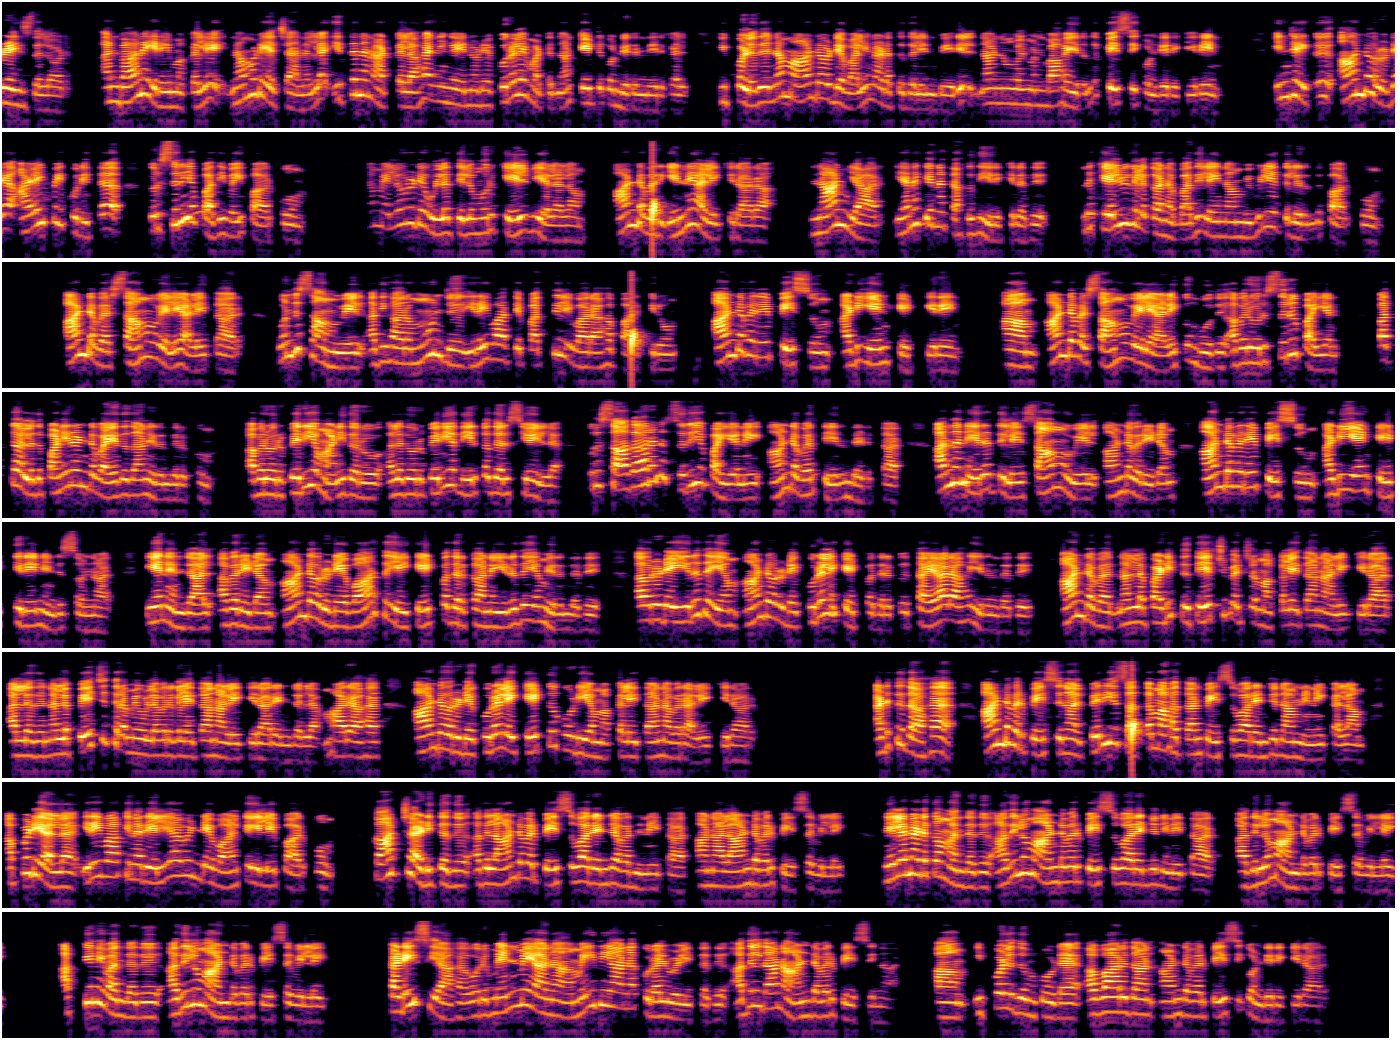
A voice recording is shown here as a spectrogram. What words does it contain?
Praise the Lord அன்பான இறை மக்களே நம்முடைய சேனல்ல இத்தனை நாட்களாக நீங்க என்னுடைய குரலை மட்டும்தான் கேட்டுக்கொண்டிருந்தீர்கள். இப்பொழுது நம் ஆண்டவருடைய வழி நடத்துதலின் பேரில் நான் உங்கள் முன்பாக இருந்து பேசிக் கொண்டிருக்கிறேன். இன்றைக்கு ஆண்டவருடைய அழைப்பை குறித்த ஒரு சிறிய பதிவை பார்ப்போம். நம் எல்லோருடைய உள்ளத்திலும் ஒரு கேள்வி எழலாம். ஆண்டவர் என்னை அழைக்கிறாரா? நான் யார்? எனக்கு என்ன தகுதி இருக்கிறது? இந்த கேள்விகளுக்கான பதிலை நாம் விவிலியத்திலிருந்து பார்ப்போம். ஆண்டவர் சாமுவேலை அழைத்தார். ஒன்று சாமுவேல் அதிகாரம் மூன்று இறைவார்த்தை பத்தில் இவ்வாறாக பார்க்கிறோம். ஆண்டவரே பேசும் அடியேன் கேட்கிறேன். ஆம் ஆண்டவர் சாமுவேலை அழைக்கும் போது அவர் ஒரு சிறு பையன். பத்து அல்லது பனிரெண்டு வயதுதான் இருந்திருக்கும். அவர் ஒரு பெரிய மனிதரோ அல்லது ஒரு பெரிய தீர்க்கதரிசியோ இல்ல. ஒரு சாதாரண சிறிய பையனை ஆண்டவர் தேர்ந்தெடுத்தார். அந்த நேரத்திலே சாமுவேல் ஆண்டவரிடம் ஆண்டவரே பேசும் அடியேன் கேட்கிறேன் என்று சொன்னார். ஏனென்றால் அவரிடம் ஆண்டவருடைய வார்த்தையை கேட்பதற்கான இருதயம் இருந்தது. அவருடைய இருதயம் ஆண்டவருடைய குரலை கேட்பதற்கு தயாராக இருந்தது. ஆண்டவர் நல்ல படித்து தேர்ச்சி பெற்ற மக்களை தான் அழைக்கிறார். அல்லது நல்ல பேச்சு திறமை உள்ளவர்களை தான் அழைக்கிறார் என்றல்ல. மாறாக ஆண்டவருடைய குரலை கேட்கக்கூடிய மக்களைத்தான் அவர் அழைக்கிறார். அடுத்ததாக ஆண்டவர் பேசினால் பெரிய சத்தமாகத்தான் பேசுவார் என்று நாம் நினைக்கலாம். அப்படி அல்ல இறைவாக்கினர் எலியாவினுடைய வாழ்க்கையிலே பார்ப்போம். காற்று அடித்தது அதில் ஆண்டவர் பேசுவார் என்று அவர் நினைத்தார். ஆனால் ஆண்டவர் பேசவில்லை. நிலநடுக்கம் வந்தது அதிலும் ஆண்டவர் பேசுவார் என்று நினைத்தார். அதிலும் ஆண்டவர் பேசவில்லை. அக்கினி வந்தது அதிலும் ஆண்டவர் பேசவில்லை. கடைசியாக ஒரு மென்மையான அமைதியான குரல் ஒழித்தது அதில்தான் ஆண்டவர் பேசினார். ஆம் இப்பொழுதும் கூட அவ்வாறுதான் ஆண்டவர் பேசிக் கொண்டிருக்கிறார்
